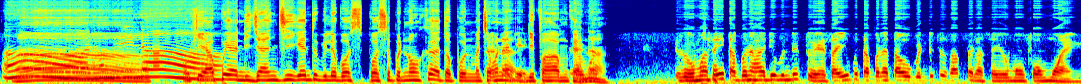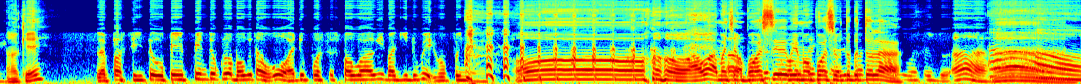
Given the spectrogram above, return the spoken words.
Ah, alhamdulillah. Okey, apa yang dijanjikan tu bila bos puasa penuh ke ataupun macam Tak mana difahamkan Rumah- lah? Rumah saya tak pernah ada benda tu. Yang saya pun tak pernah tahu benda tu Sampailah saya umur form 1 Okey. Lepas cerita Upin Ipin tu keluar baru tahu Oh ada puasa separuh hari bagi duit rupanya Oh, awak macam Ah, puasa memang puasa betul-betul lah. Ah. Oh.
